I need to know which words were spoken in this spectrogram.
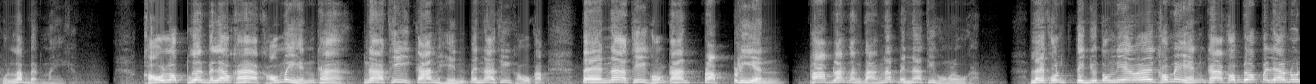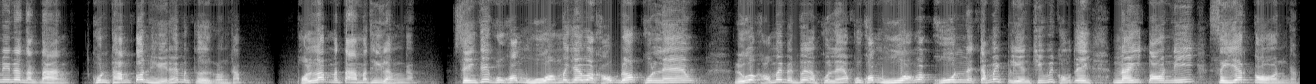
ผลลัพธ์แบบใหม่ครับ เขาลบเพื่อนไปแล้วค่ะ เขาไม่เห็นค่ะ หน้าที่การเห็นเป็นหน้าที่เขาครับ แต่หน้าที่ของการปรับเปลี่ยนภาพลักษณ์ต่างๆ นั่นเป็นหน้าที่ของเราครับหลายคนติดอยู่ตรงนี้เอ้ยเขาไม่เห็นค่ะเขาบล็อกไปแล้วนู่นนี่นั่นต่างๆ คุณทำต้นเหตุให้มันเกิดก่อนครับ ผลลัพธ์มันตามมาทีหลังครับ สิ่งที่ครูความห่วงไม่ใช่ว่าเขาบล็อกคุณแล้ว หรือว่าเขาไม่เป็นเพื่อนกับคุณแล้วครูความห่วงว่าคุณจะไม่เปลี่ยนชีวิตของตัวเอง ในตอนนี้เสียก่อนครับ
